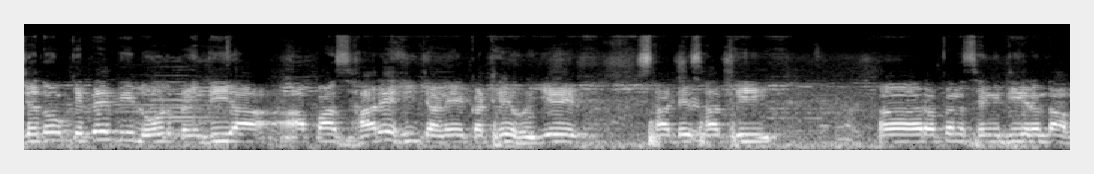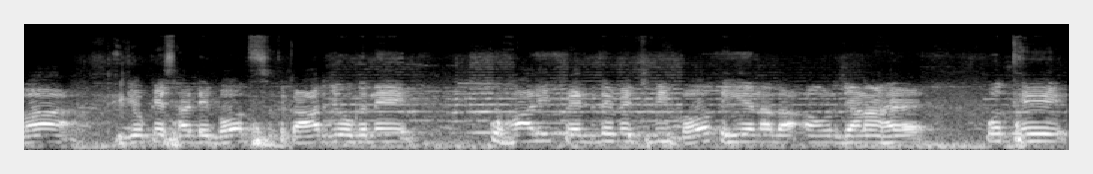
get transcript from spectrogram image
ਜਦੋਂ ਕਿਤੇ ਵੀ ਲੋੜ ਪੈਂਦੀ ਆ, ਆਪਾਂ ਸਾਰੇ ਹੀ ਜਾਣੇ ਇਕੱਠੇ ਹੋਈਏ। ਸਾਡੇ ਸਾਥੀ ਰਤਨ ਸਿੰਘ ਜੀ ਰੰਧਾਵਾ, ਜੋ ਕਿ ਸਾਡੇ ਬਹੁਤ ਸਤਿਕਾਰਯੋਗ ਨੇ, ਕੁਹਾਲੀ ਪਿੰਡ ਦੇ ਵਿੱਚ ਵੀ ਬਹੁਤ ਹੀ ਇਹਨਾਂ ਦਾ ਆਉਣ ਜਾਣਾ ਹੈ। ਉੱਥੇ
